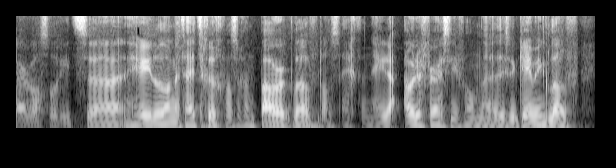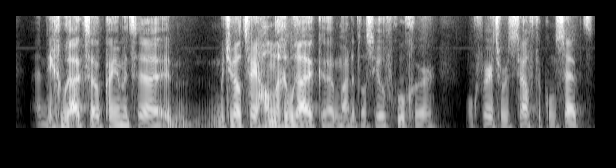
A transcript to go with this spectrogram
er was al iets, eh, een hele lange tijd terug was er een Power Glove. Dat is echt een hele oude versie van eh, deze gaming glove. En die gebruikt ook, kan je met, eh, moet je wel twee handen gebruiken, maar dat was heel vroeger ongeveer het soortzelfde concept.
